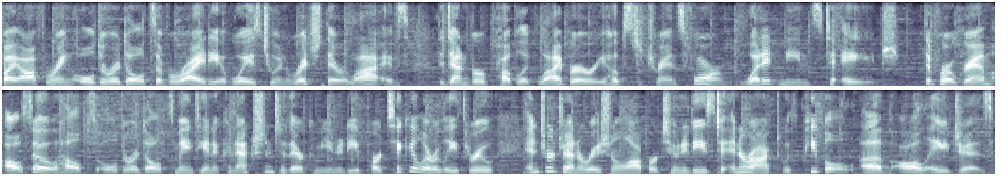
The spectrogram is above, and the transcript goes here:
By offering older adults a variety of ways to enrich their lives, the Denver Public Library hopes to transform what it means to age. The program also helps older adults maintain a connection to their community, particularly through intergenerational opportunities to interact with people of all ages.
